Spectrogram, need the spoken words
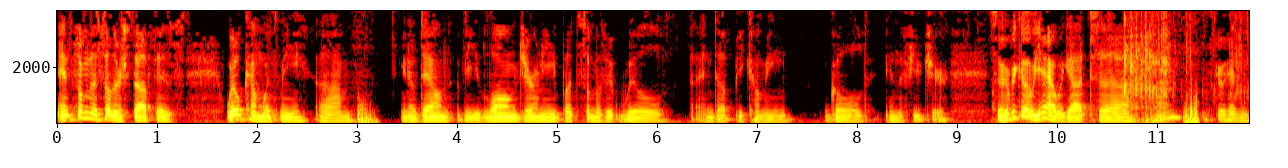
And some of this other stuff is will come with me, um, you know, down the long journey, but some of it will end up becoming gold in the future. So here we go. Yeah, we got, uh, let's go ahead and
